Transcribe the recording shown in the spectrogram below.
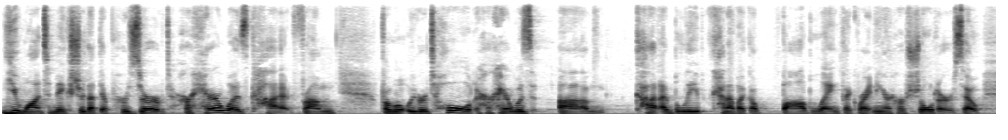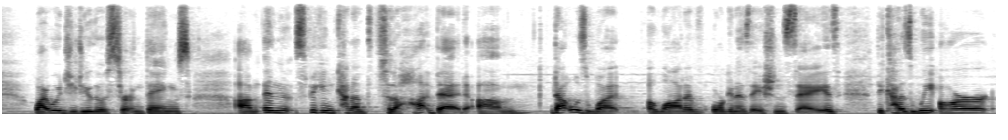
you want to make sure that they're preserved. Her hair was cut from from what we were told. Her hair was um, cut, I believe, kind of like a bob length, like right near her shoulder. So why would you do those certain things? Um, and speaking kind of to the hotbed, um, that was what a lot of organizations say is because we are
